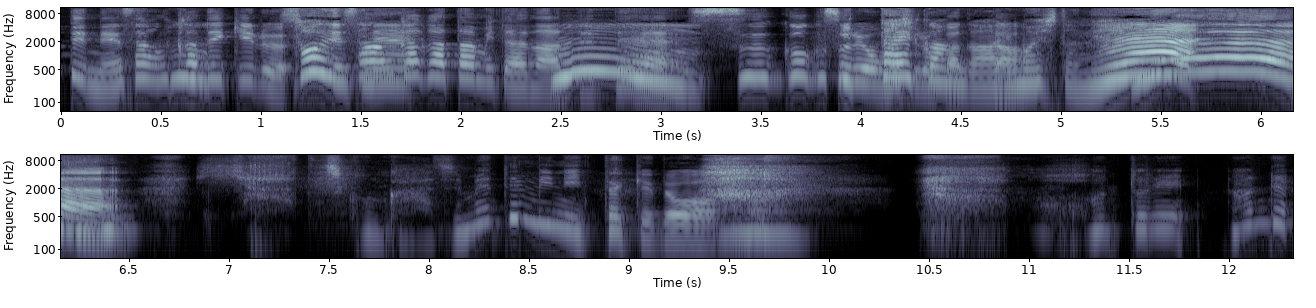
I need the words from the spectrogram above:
ってね参加できる、そうですね参加型みたいなってて、うんすごくそれ面白かった。感がありましたね。いやうん私今回初めて見に行ったけど、はいもう本当になんで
